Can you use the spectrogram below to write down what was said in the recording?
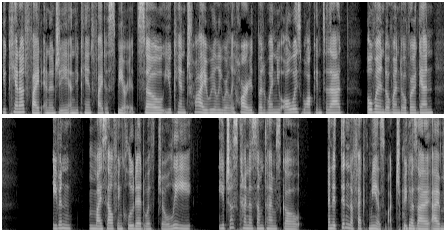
you cannot fight energy and you can't fight a spirit. So you can try really really hard, but when you always walk into that over and over and over again, even myself included with Jolie, you just kind of sometimes go, and it didn't affect me as much because Mhm. I I'm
